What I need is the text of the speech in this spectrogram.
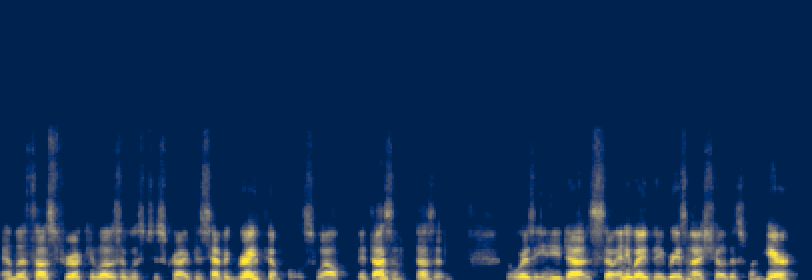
And Lithops verruculosa was described as having gray pimples. Well, it doesn't, does it? But whereas inae does. So anyway, the reason I show this one here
